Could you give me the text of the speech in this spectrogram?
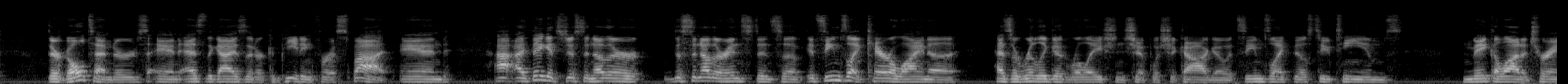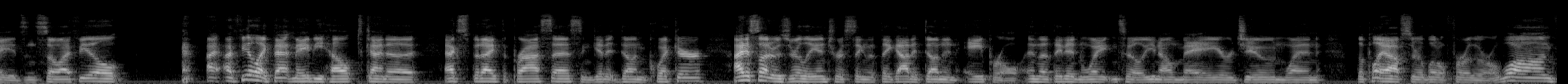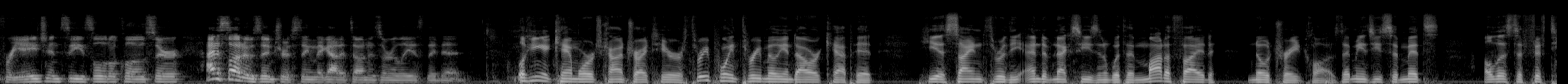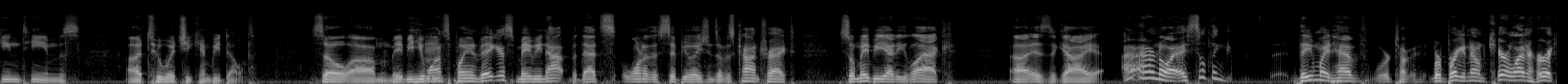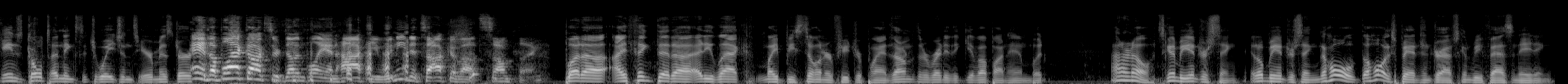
their goaltenders and as the guys that are competing for a spot. And I, I think it's just another just another instance of it seems like Carolina has a really good relationship with Chicago. It seems like those two teams make a lot of trades, and so I feel I, I feel like that maybe helped kind of expedite the process and get it done quicker. I just thought it was really interesting that they got it done in April and that they didn't wait until, you know, May or June when the playoffs are a little further along, free agency's a little closer. I just thought it was interesting they got it done as early as they did. Looking at Cam Ward's contract here, $3.3 million cap hit. He is signed through the end of next season with a modified no trade clause. That means he submits a list of 15 teams uh, to which he can be dealt. So um, maybe he wants to play in Vegas, maybe not, but that's one of the stipulations of his contract. So maybe Eddie Lack uh, is the guy. I, I don't know. I, I still think they might have. We're talking. We're breaking down Carolina Hurricanes goaltending situations here, Mister. Hey, the Blackhawks are done playing hockey. We need to talk about something. But uh, I think that uh, Eddie Lack might be still in her future plans. I don't know if they're ready to give up on him, but I don't know. It's going to be interesting. It'll be interesting. The whole the whole expansion draft is going to be fascinating.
